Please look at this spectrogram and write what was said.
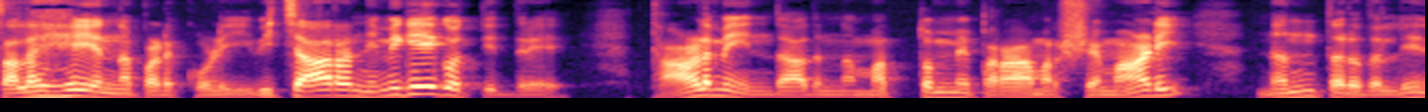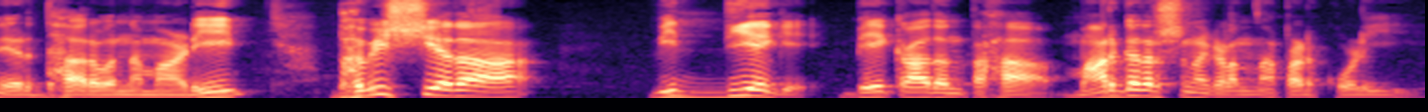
ಸಲಹೆಯನ್ನು ಪಡ್ಕೊಳ್ಳಿ. ವಿಚಾರ ನಿಮಗೇ ಗೊತ್ತಿದ್ದರೆ ತಾಳ್ಮೆಯಿಂದ ಅದನ್ನು ಮತ್ತೊಮ್ಮೆ ಪರಾಮರ್ಶೆ ಮಾಡಿ ನಂತರದಲ್ಲಿ ನಿರ್ಧಾರವನ್ನು ಮಾಡಿ ಭವಿಷ್ಯದ ವಿದ್ಯೆಗೆ ಬೇಕಾದಂತಹ ಮಾರ್ಗದರ್ಶನಗಳನ್ನು ಪಡ್ಕೊಳ್ಳಿ.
